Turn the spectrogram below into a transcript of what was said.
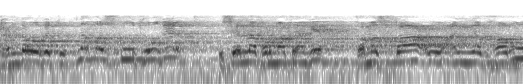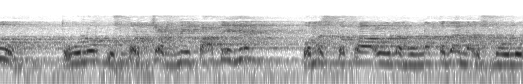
ٹھنڈا ہو گیا تو اتنا مضبوط ہو گیا، اسے اللہ فرماتے ہیں کہ فمستا تو وہ لوگ اس پر چڑھ نہیں پاتے ہیں۔ وہ نہ اس میں وہ لوگ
